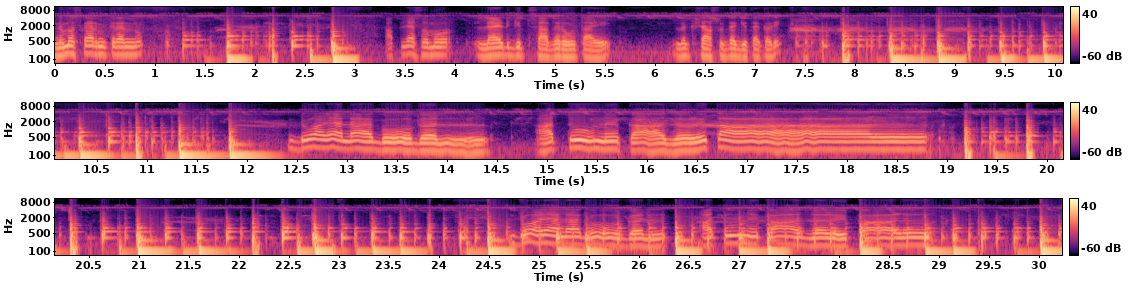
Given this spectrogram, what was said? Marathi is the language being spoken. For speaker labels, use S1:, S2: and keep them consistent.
S1: नमस्कार मित्रांनो. आपल्यासमोर लाइट गीत सादर होत आहे. लक्ष असू द्या गीताकडे. डोळ्याला गोगल आतून काजळ काळ. डोळ्याला गोगल आतून काजळ काळ.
